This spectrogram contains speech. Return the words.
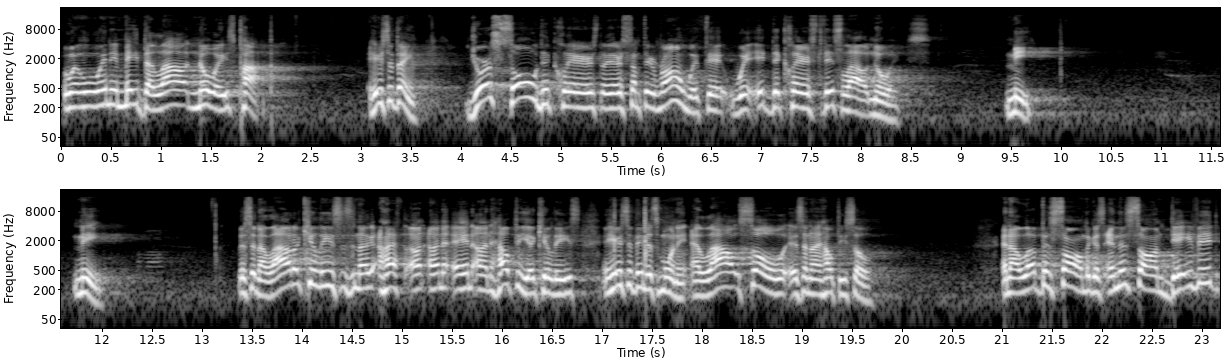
when, when it made the loud noise pop. Here's the thing. Your soul declares that there's something wrong with it when it declares this loud noise. Me. Me. Listen, a loud Achilles is an, an unhealthy Achilles. And here's the thing this morning a loud soul is an unhealthy soul. And I love this psalm because in this psalm, David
